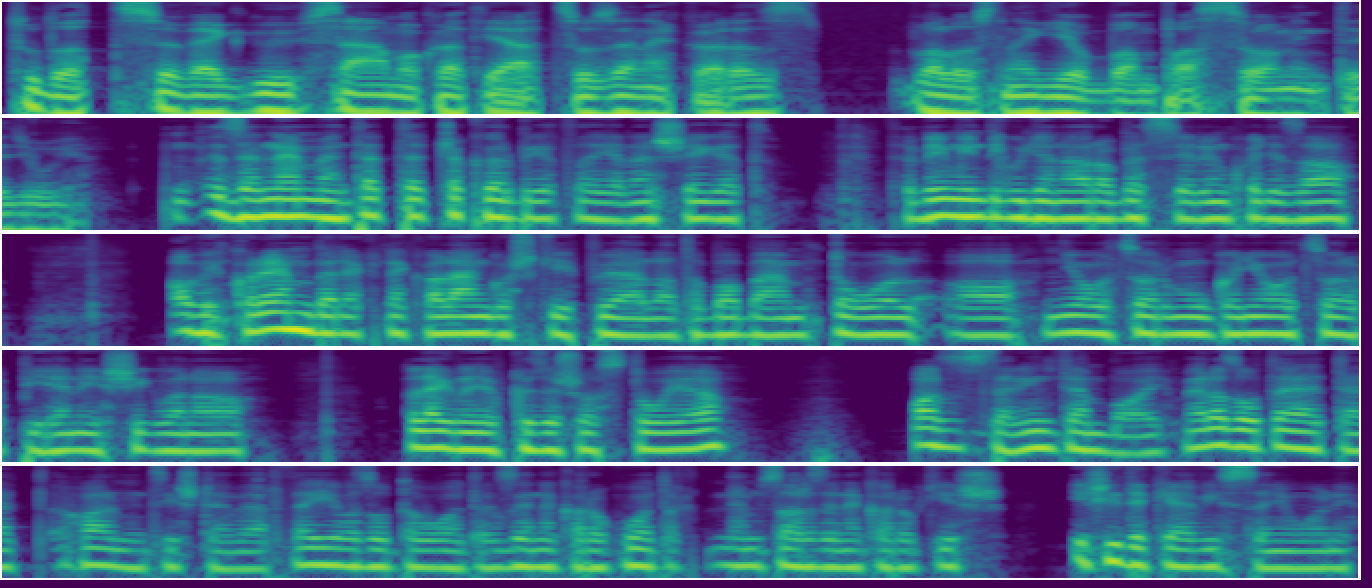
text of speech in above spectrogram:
tudott szövegű számokat játszó zenekar az valószínűleg jobban passzol, mint egy új. Ezzel nem mentette, csak körbírta a jelenséget. Tehát még mindig ugyanarra beszélünk, hogy ez a amikor embereknek a lángos képű állat a babámtól a 8 óra munka, 8 óra pihenésig van a, a legnagyobb közös osztója, az szerintem baj, mert azóta eltelt 30 istenverte év, azóta voltak zenekarok, voltak nem szar zenekarok is, és ide kell visszanyúlni.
